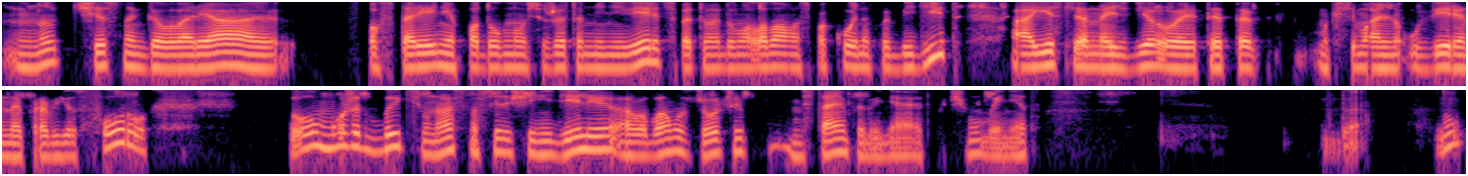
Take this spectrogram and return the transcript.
Ну, честно говоря, в повторение подобного сюжета мне не верится, поэтому я думаю, Алабама спокойно победит, а если она сделает это максимально уверенно пробьет фору, то, может быть, у нас на следующей неделе Алабаму с Джорджией местами поменяют. Почему бы и нет? Да. Ну,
